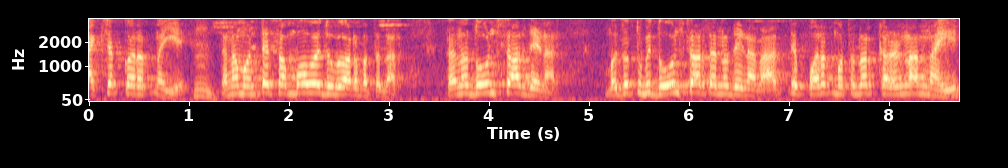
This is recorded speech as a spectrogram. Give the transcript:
ऍक्सेप्ट करत नाहीये. त्यांना म्हणते संभाव्य दुबार मतदार. त्यांना दोन स्टार देणार. मग जर तुम्ही दोन स्टार त्यांना देणार आहात ते परत मतदार करणार नाहीत.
